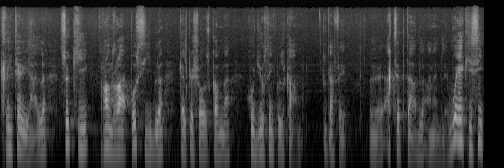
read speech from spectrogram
critériale, ce qui rendra possible quelque chose comme Who do you think will come? Tout à fait euh, acceptable en anglais. Vous voyez qu'ici,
